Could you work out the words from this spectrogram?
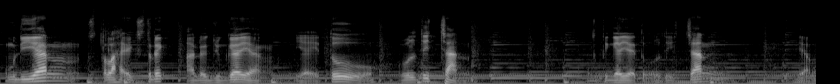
Kemudian setelah ekstrik ada juga yang yaitu Ulti Chan. Ketiga yaitu Ulti Chan yang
